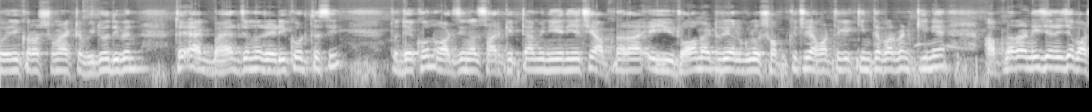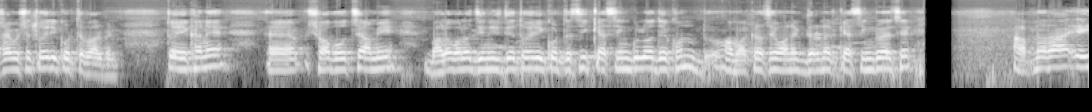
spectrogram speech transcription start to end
তৈরি করার সময় একটা ভিডিও দিবেন। তো এক ভাইয়ের জন্য রেডি করতেছি। তো দেখুন অরিজিনাল সার্কিটটা আমি নিয়ে নিয়েছি। আপনারা এই র ম্যাটেরিয়ালগুলো সব কিছুই আমার থেকে কিনতে পারবেন, কিনে আপনারা নিজে নিজে বাসায় বসে তৈরি করতে পারবেন। তো এখানে সব হচ্ছে আমি ভালো ভালো জিনিস দিয়ে তৈরি করতেছি। ক্যাসিংগুলো দেখুন, আমার কাছে অনেক ধরনের ক্যাসিং রয়েছে। আপনারা এই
